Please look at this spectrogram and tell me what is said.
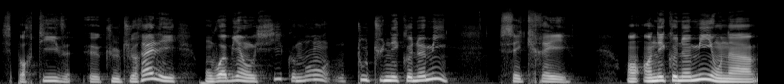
sportive euh, culturelle, et on voit bien aussi comment toute une économie s'est créée. En, économie, on a,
